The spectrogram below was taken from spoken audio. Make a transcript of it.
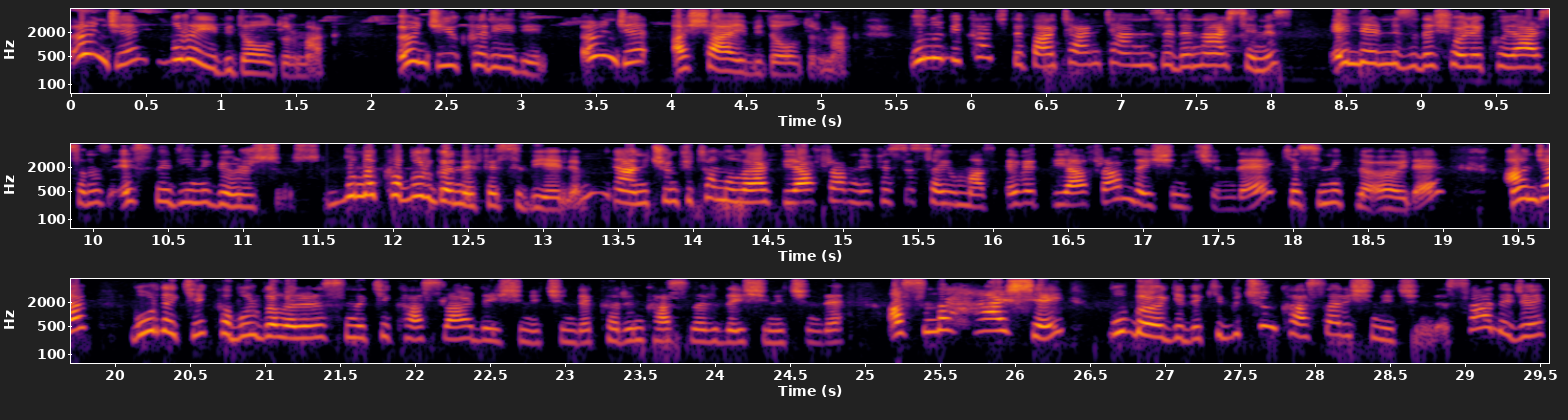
önce burayı bir doldurmak. Önce yukarıyı değil, önce aşağıyı bir doldurmak. Bunu birkaç defa kendi kendinize denerseniz Ellerinizi de şöyle koyarsanız esnediğini görürsünüz. Buna kaburga nefesi diyelim. Yani çünkü tam olarak diyafram nefesi sayılmaz. Evet diyafram da işin içinde. Kesinlikle öyle. Ancak buradaki kaburgalar arasındaki kaslar da işin içinde. Karın kasları da işin içinde. Aslında her şey bu bölgedeki bütün kaslar işin içinde. Sadece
